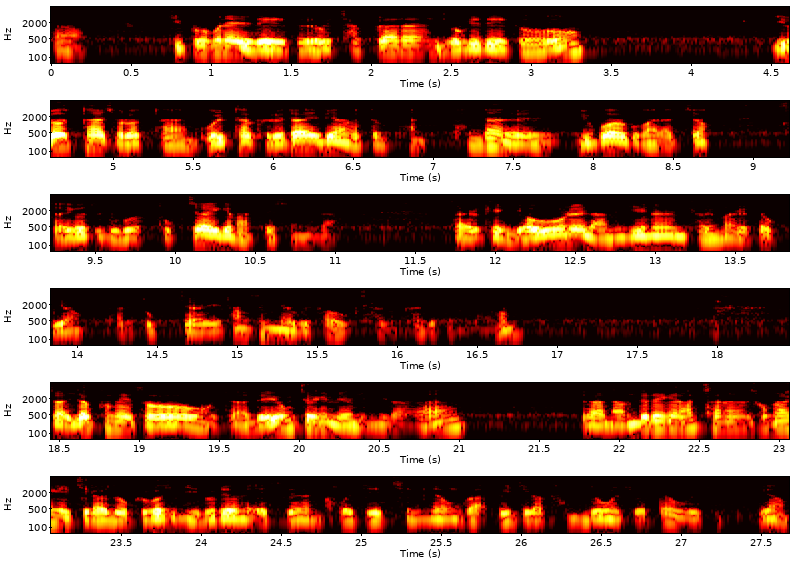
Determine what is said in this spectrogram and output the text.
자, 뒷부분에 대해서 여기 작가는 여기에 대해서 이렇다 저렇다 옳다 그르다에 대한 어떤 판, 단을 유보하고 말았죠. 자, 이것을 누구 독자에게 맡겼습니다. 자, 이렇게 여운을 남기는 결말을 썼고요. 바로 독자의 상승력을 더욱 자극하게 되네요. 자, 이 작품에서 자, 내용적인 면입니다. 자, 남들에겐 하찮은 소망일지라도 그것을 이루려는 애쓰는 거지의 집념과 의지가 감동을 주었다고 볼 수 있고요.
